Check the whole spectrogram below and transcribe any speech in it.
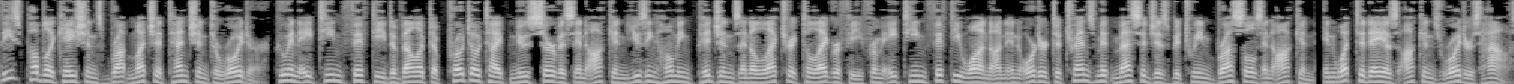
These publications brought much attention to Reuter, who in 1850 developed a prototype news service in Aachen using homing pigeons and electric telegraphy from 1851 on in order to transmit messages between Brussels and Aachen, in what today is Aachen's Reuters House.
